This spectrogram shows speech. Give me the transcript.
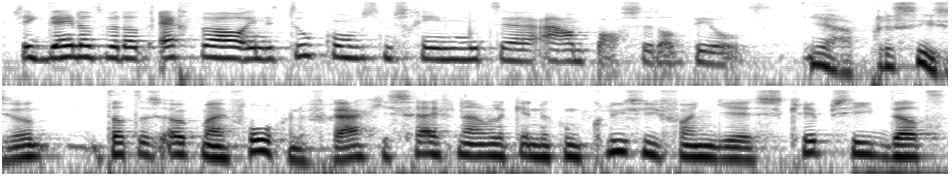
Dus ik denk dat we dat echt wel in de toekomst misschien moeten aanpassen, dat beeld. Ja, precies. Want dat is ook mijn volgende vraag. Je schrijft namelijk in de conclusie van je scriptie dat,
